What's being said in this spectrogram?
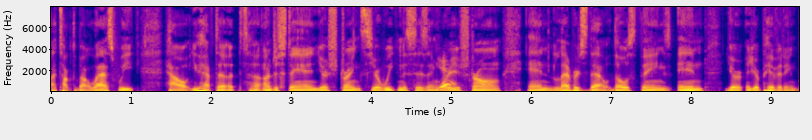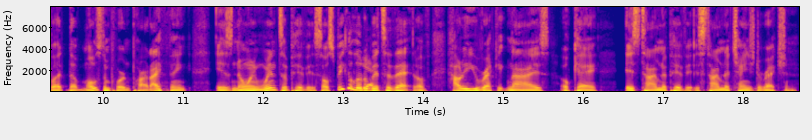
I, talked about last week how you have to, to understand your strengths, your weaknesses and yeah. where you're strong and leverage that, those things in your, your pivoting. But the most important part, I think, is knowing when to pivot. So speak a little bit to that of how do you recognize, okay, it's time to pivot. It's time to change direction.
